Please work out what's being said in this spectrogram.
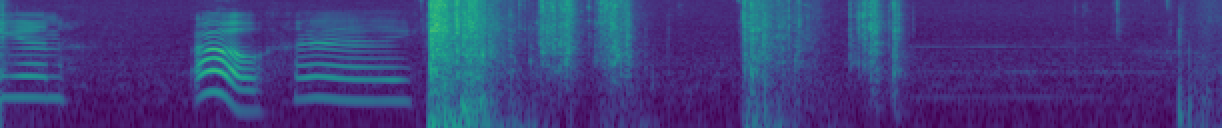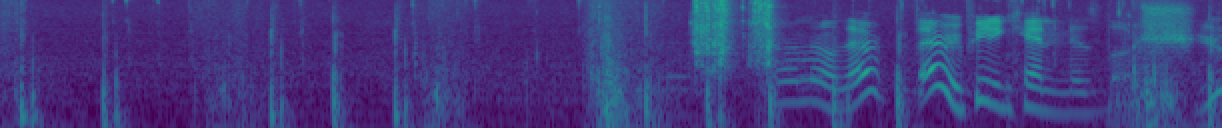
Again? Oh, hey. Don't know. That that repeating cannon is the shit.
